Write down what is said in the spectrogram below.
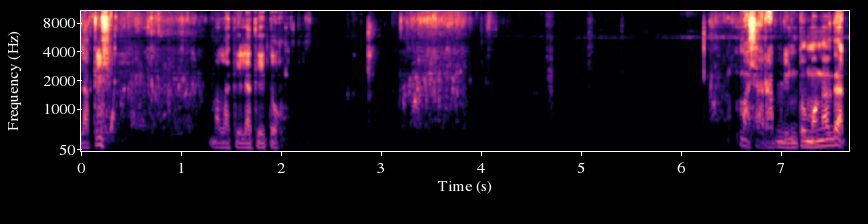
Laki. Malaki-laki to. Masarap din to mga gat.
